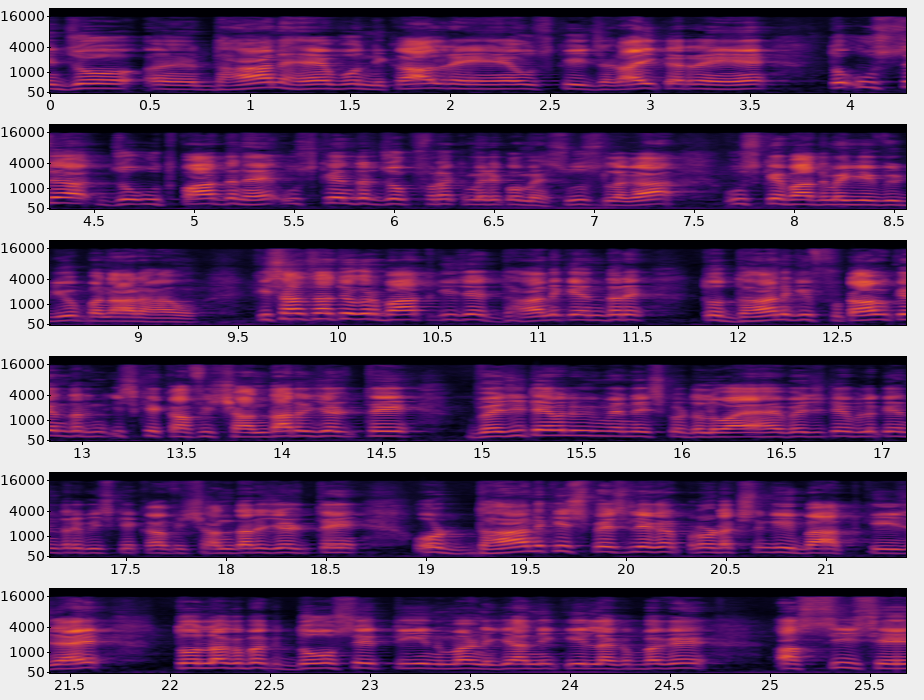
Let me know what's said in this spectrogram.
जो धान है, वो निकाल रहे हैं, उसकी जड़ाई कर रहे हैं तो उससे जो उत्पादन है, उसके अंदर जो फ़र्क मेरे को महसूस लगा, उसके बाद मैं ये वीडियो बना रहा हूँ। किसान साथियों, अगर बात की जाए धान के अंदर तो धान की फुटाव के अंदर इसके काफ़ी शानदार रिज़ल्ट थे। वेजिटेबल भी मैंने इसको डलवाया है, वेजिटेबल के अंदर भी इसके काफ़ी शानदार रिज़ल्ट थे। और धान की स्पेशली अगर प्रोडक्शन की बात की जाए तो लगभग दो से तीन मन यानी कि लगभग 80 से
